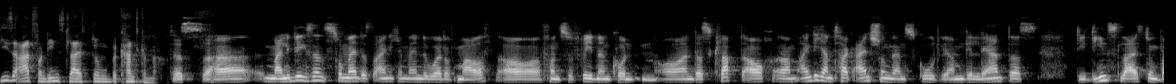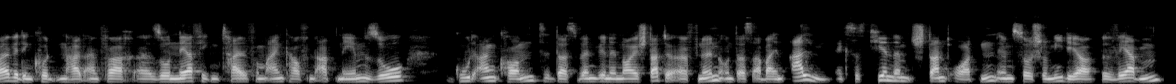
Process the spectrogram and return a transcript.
diese Art von Dienstleistung bekannt gemacht? Das, äh, mein Lieblingsinstrument ist eigentlich am Ende Word of Mouth äh, von zufriedenen Kunden. Und das klappt auch ähm, eigentlich am Tag eins schon ganz gut. Wir haben gelernt, dass die Dienstleistung, weil wir den Kunden halt einfach äh, so einen nervigen Teil vom Einkaufen abnehmen, so gut ankommt, dass wenn wir eine neue Stadt eröffnen und das aber in allen existierenden Standorten im Social Media bewerben,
